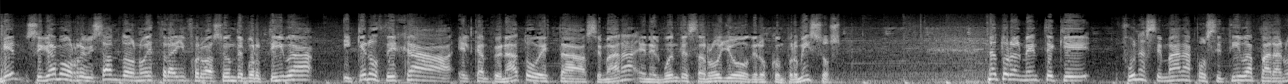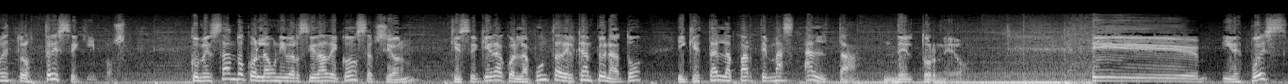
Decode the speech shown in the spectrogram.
Bien, sigamos revisando nuestra información deportiva. ¿Y qué nos deja el campeonato esta semana en el buen desarrollo de los compromisos? Naturalmente que fue una semana positiva para nuestros tres equipos. Comenzando con la Universidad de Concepción, que se queda con la punta del campeonato y que está en la parte más alta del torneo. Eh, y después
